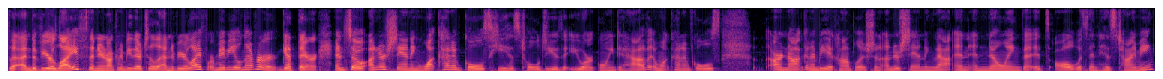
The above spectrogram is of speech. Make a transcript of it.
the end of your life, then you're not going to be there till the end of your life, or maybe you'll never get there. And so, understanding what kind of goals He has told you that you are going to have and what kind of goals are not going to be accomplished and understanding that and and knowing that it's all within his timing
